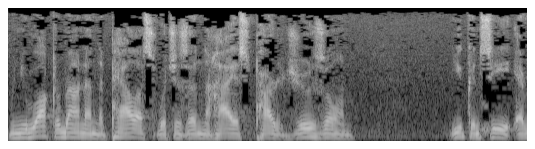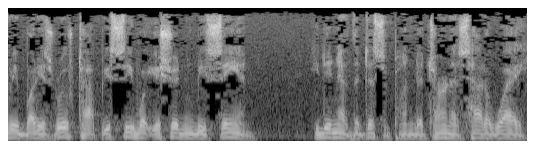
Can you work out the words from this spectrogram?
When you walk around on the palace, which is in the highest part of Jerusalem, you can see everybody's rooftop. You see what you shouldn't be seeing. He didn't have the discipline to turn his head away.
